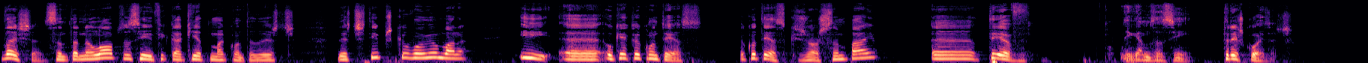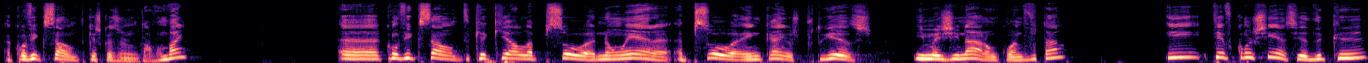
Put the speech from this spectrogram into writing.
deixa Santana Lopes, assim fica aqui a tomar conta destes, destes tipos que eu vou-me embora. E uh, o que é que acontece? Acontece que Jorge Sampaio uh, teve, digamos assim, três coisas. A convicção de que as coisas não estavam bem, a convicção de que aquela pessoa não era a pessoa em quem os portugueses imaginaram quando votaram, e teve consciência de que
